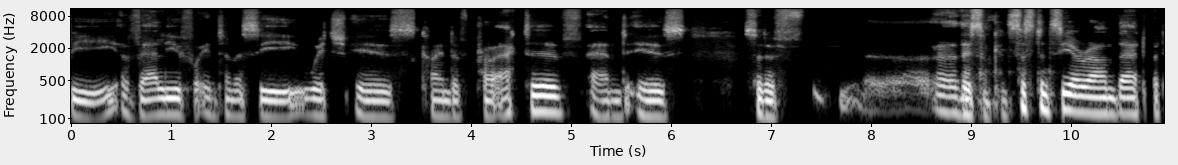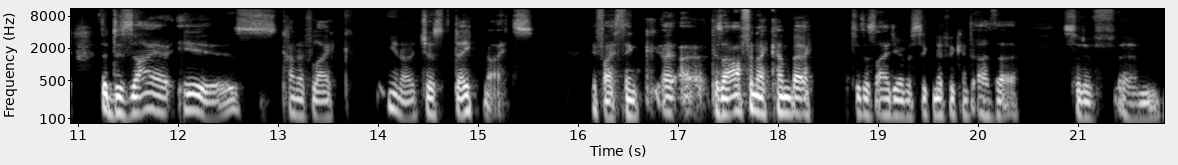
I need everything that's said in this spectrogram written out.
be a value for intimacy, which is kind of proactive and is sort of uh, there's some consistency around that, but the desire is kind of like you know just date nights. If I think because I, I, often I come back to this idea of a significant other sort of um,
